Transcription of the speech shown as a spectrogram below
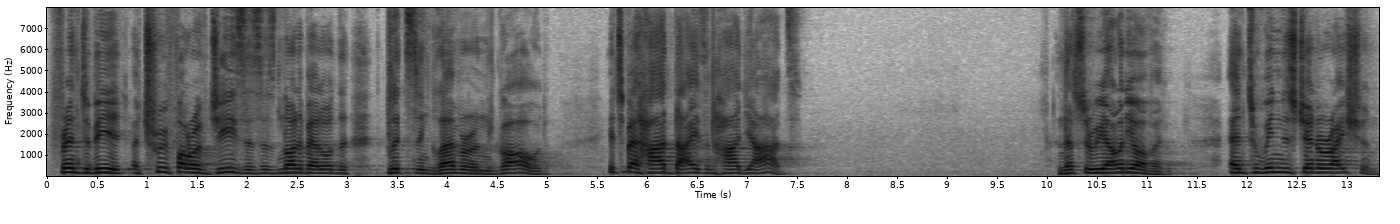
Friend, to be a, a true follower of Jesus is not about all the glitz and glamour and gold. It's about hard days and hard yards. And that's the reality of it and to win this generation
